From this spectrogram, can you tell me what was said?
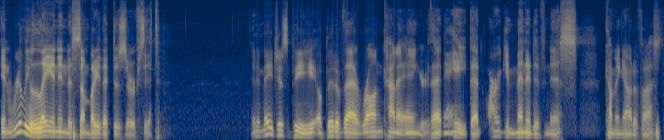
in really laying into somebody that deserves it? And it may just be a bit of that wrong kind of anger, that hate, that argumentativeness coming out of us.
